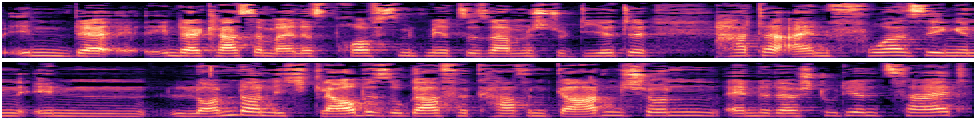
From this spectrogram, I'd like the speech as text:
in der, in der Klasse meines Profs mit mir zusammen studierte, hatte ein Vorsingen in London, ich glaube sogar für Covent Garden schon Ende der Studienzeit.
